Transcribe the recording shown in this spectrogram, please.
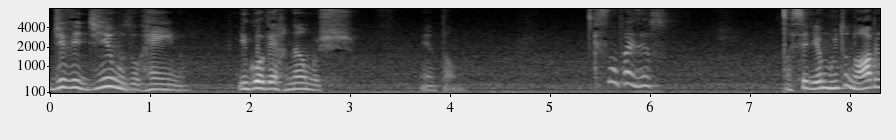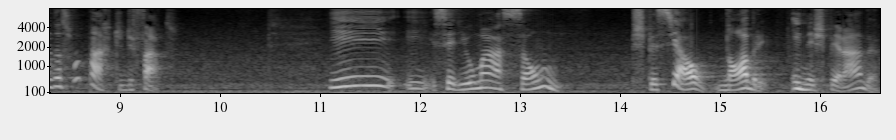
dividimos o reino e governamos, então. Por que você não faz isso? Seria muito nobre da sua parte, de fato. E, e seria uma ação especial, nobre, inesperada.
